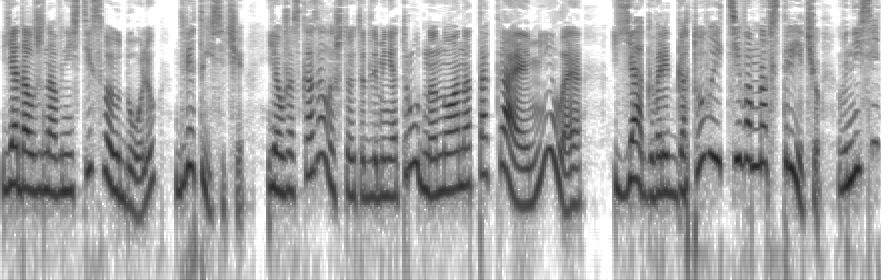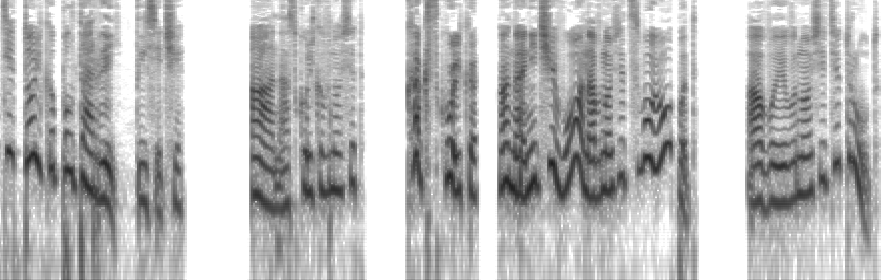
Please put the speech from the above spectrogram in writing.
Я должна внести свою долю, две тысячи. Я уже сказала, что это для меня трудно, но она такая милая. Я, говорит, готова идти вам навстречу. Внесите только полторы тысячи. А она сколько вносит? Как сколько? Она ничего, она вносит свой опыт. А вы вносите труд.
